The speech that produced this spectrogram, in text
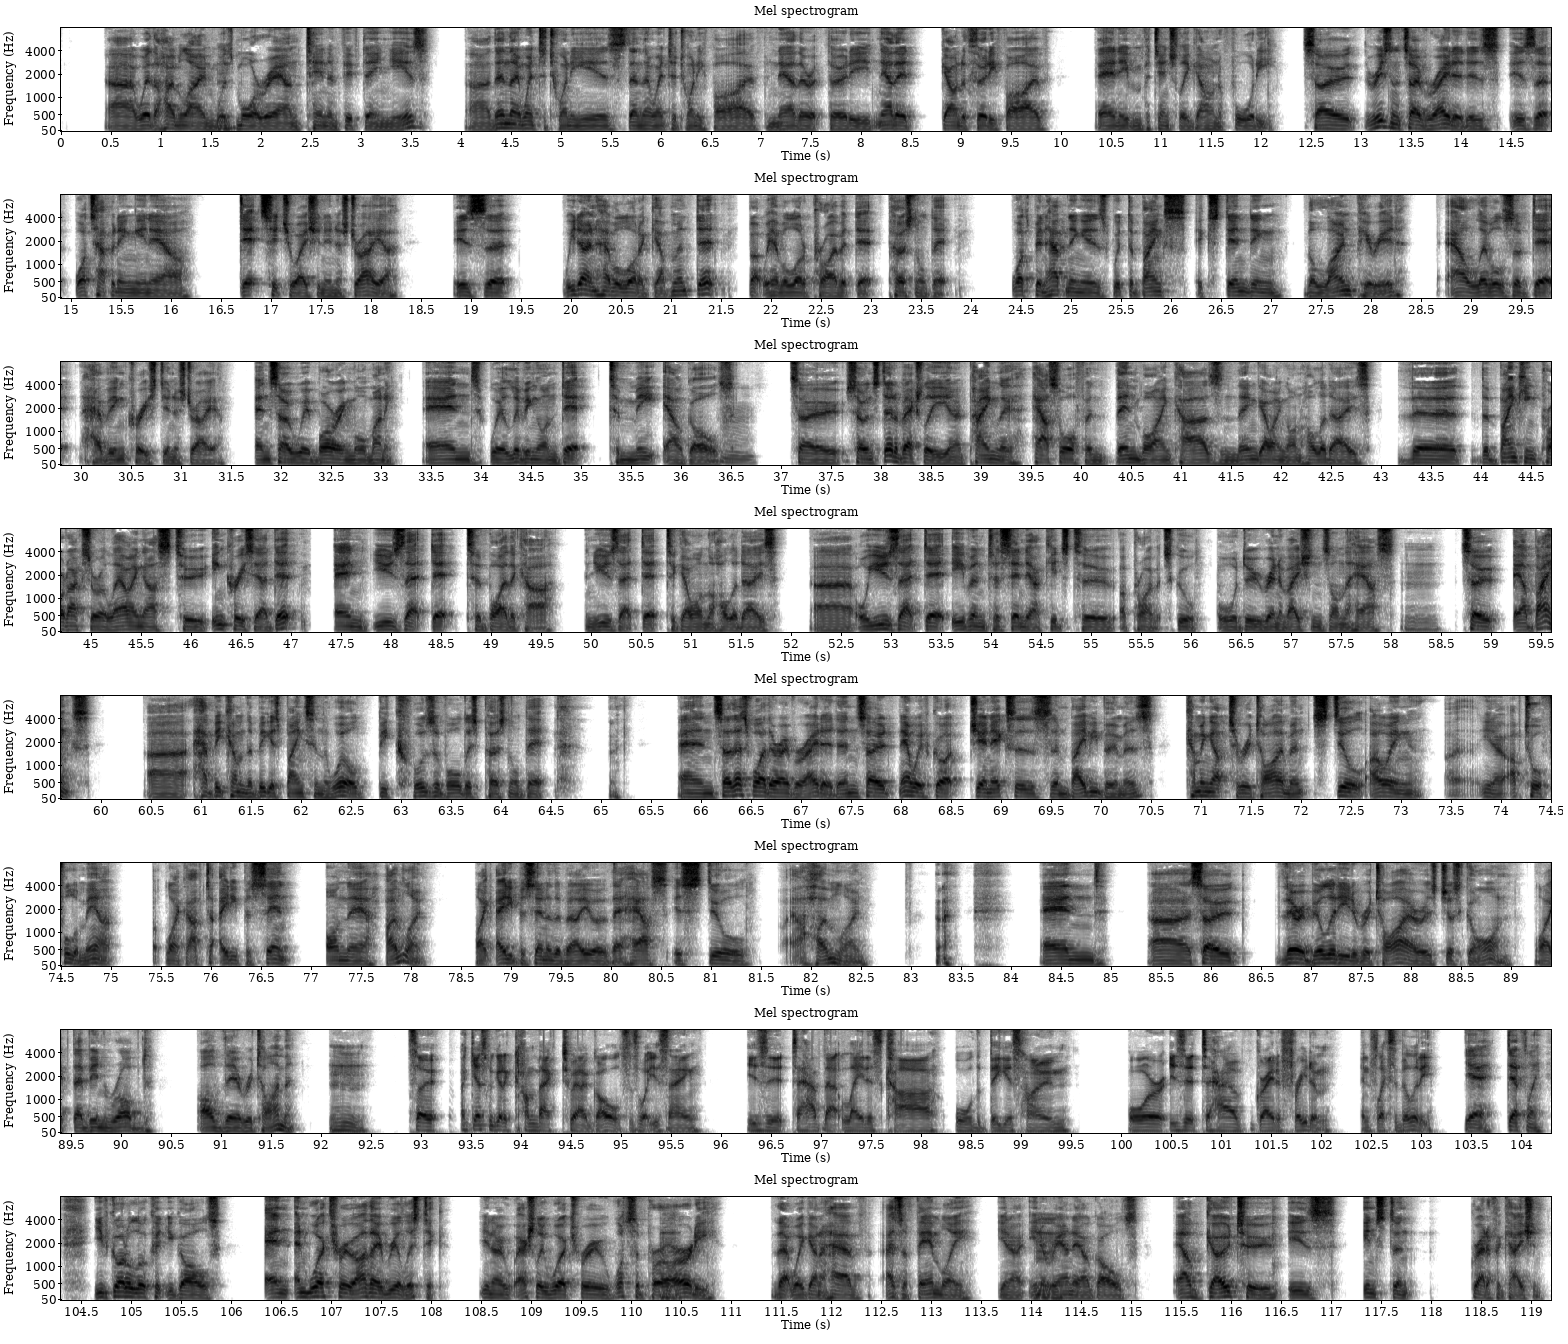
uh, where the home loan was more around 10 and 15 years. Uh, then they went to 20 years, then they went to 25, now they're at 30, now they're going to 35 and even potentially going to 40. So the reason it's overrated is is that what's happening in our debt situation in Australia is that we don't have a lot of government debt, but we have a lot of private debt, personal debt. What's been happening is with the banks extending the loan period, our levels of debt have increased in Australia. And so we're borrowing more money and we're living on debt to meet our goals. So so instead of actually, you know, paying the house off and then buying cars and then going on holidays, the the banking products are allowing us to increase our debt and use that debt to buy the car and use that debt to go on the holidays. Uh, or use that debt even to send our kids to a private school or do renovations on the house. So our banks uh, have become the biggest banks in the world because of all this personal debt. and so that's why they're overrated. And so now we've got Gen Xers and baby boomers coming up to retirement still owing, uh, you know, up to a full amount, like up to 80% on their home loan. Like 80% of the value of their house is still a home loan. and uh, so their ability to retire is just gone. Like they've been robbed of their retirement. Mm. So I guess we've got to come back to our goals, is what you're saying. Is it to have that latest car or the biggest home, or is it to have greater freedom and flexibility? Yeah, definitely. You've got to look at your goals and and work through are they realistic? You know, actually work through what's the priority that we're going to have as a family, you know, in Mm. around our goals. Our go-to is instant gratification.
